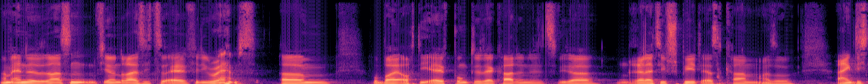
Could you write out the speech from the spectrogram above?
Am Ende ein 34 zu 11 für die Rams. Ähm, wobei auch die elf Punkte der Cardinals wieder relativ spät erst kamen. Also eigentlich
